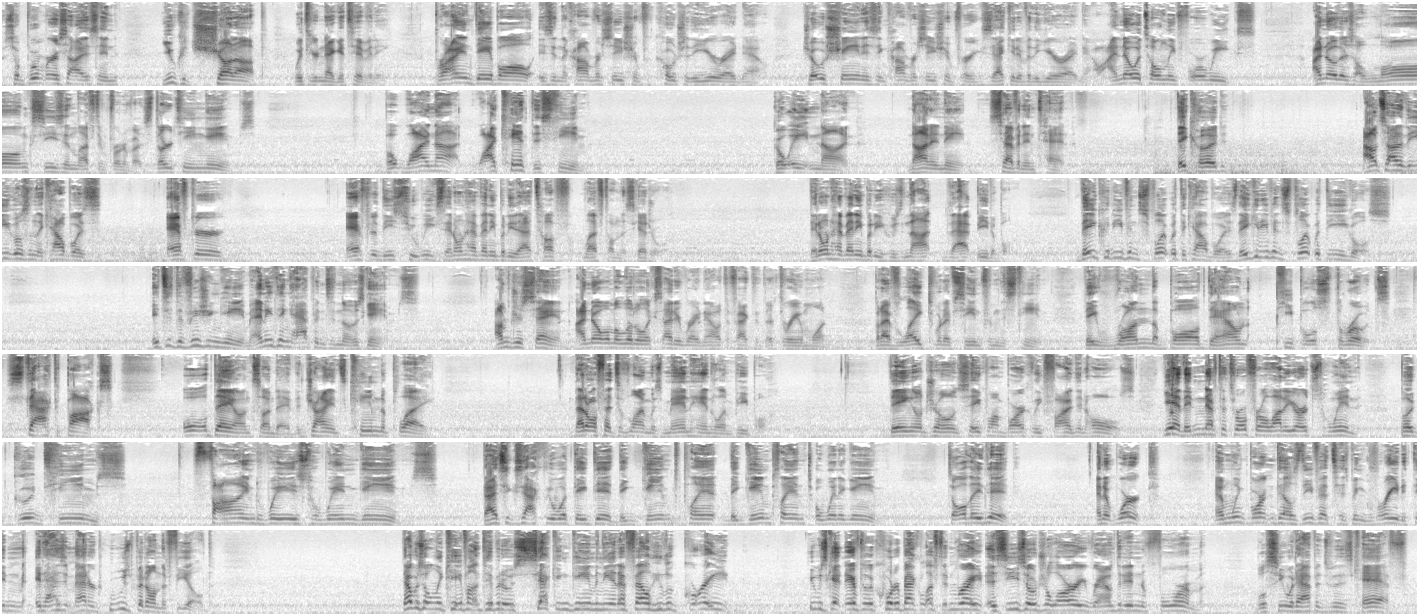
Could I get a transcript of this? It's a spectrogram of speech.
So, Boomer Esiason, you could shut up with your negativity. Brian Daboll is in the conversation for Coach of the Year right now. Joe Schoen is in conversation for Executive of the Year right now. I know it's only four weeks. I know there's a long season left in front of us 13 games. But why not? Why can't this team go 8 and 9, 9 and 8, 7 and 10. They could. Outside of the Eagles and the Cowboys, after after these two weeks, they don't have anybody that tough left on the schedule. They don't have anybody who's not that beatable. They could even split with the Cowboys. They could even split with the Eagles. It's a division game. Anything happens in those games. I'm just saying. I know I'm a little excited right now at the fact that they're 3 and 1, but I've liked what I've seen from this team. They run the ball down people's throats. Stacked box all day on Sunday. The Giants came to play. That offensive line was manhandling people. Daniel Jones, Saquon Barkley finding holes. Yeah, they didn't have to throw for a lot of yards to win, but good teams find ways to win games. That's exactly what they did. They game plan they game planned to win a game. That's all they did. And it worked. And Wink Martindale's defense has been great. It didn't it hasn't mattered who's been on the field. That was only Kayvon Thibodeaux's second game in the NFL. He looked great. He was getting after the quarterback left and right. Azeez Ojulari rounded into form. We'll see what happens with his calf.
